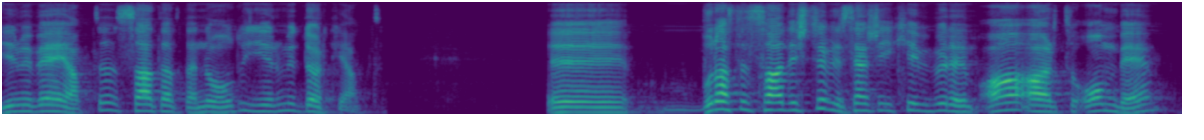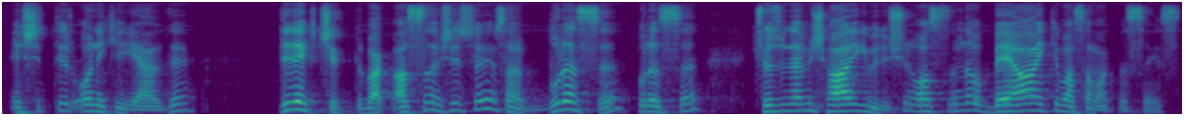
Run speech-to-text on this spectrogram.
20B yaptı. Sağ tarafta ne oldu? 24 yaptı. Ee, bunu aslında sadeleştirebiliriz. Her şeyi ikiye bir bölelim. A artı 10B eşittir 12 geldi. Direkt çıktı. Bak aslında bir şey söyleyeyim sana. Burası, burası çözümlenmiş hali gibi düşün. Aslında BA iki basamaklı sayısı.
